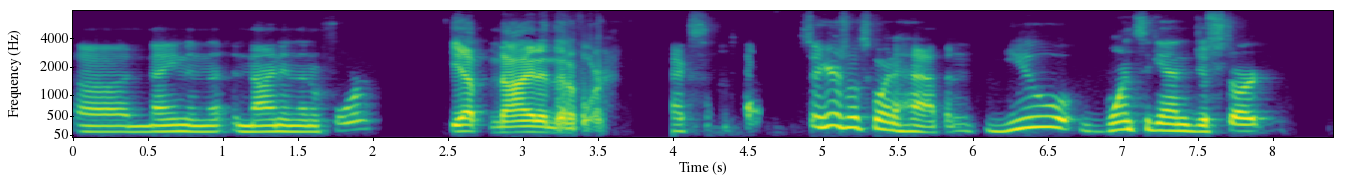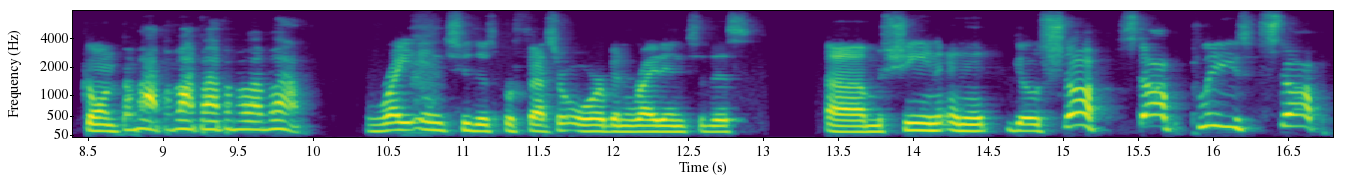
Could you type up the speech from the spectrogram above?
Uh, nine and nine and then a four. Yep, nine and then a four. Excellent. So here's what's going to happen. You once again just start going ba ba ba ba ba ba ba ba right into this Professor Orb and right into this uh, machine, and it goes stop, stop, please stop,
